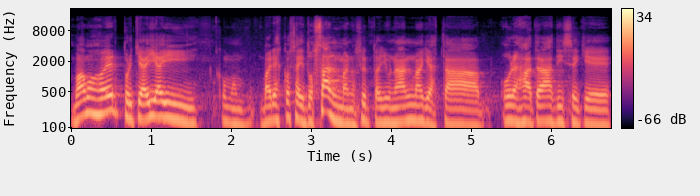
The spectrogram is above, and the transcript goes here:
vamos a ver, porque ahí hay como varias cosas, hay dos almas, ¿no es cierto? Hay un alma que hasta horas atrás dice que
